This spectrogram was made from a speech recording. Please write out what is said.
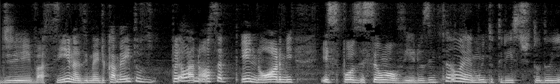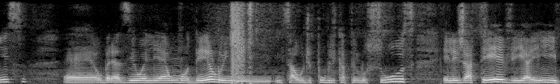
de vacinas e medicamentos pela nossa enorme exposição ao vírus. Então é muito triste tudo isso. É, o Brasil ele é um modelo em, em, saúde pública pelo SUS. Ele já teve aí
